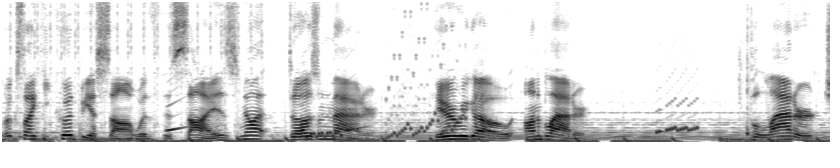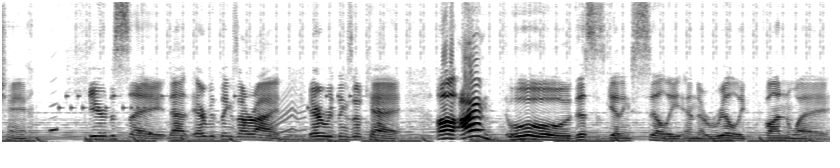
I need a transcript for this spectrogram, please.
looks like he could be a saw with his size. You know what? Doesn't matter. Here we go. On a bladder. Bladder Chan. Here to say that everything's alright. Everything's okay. Oh, I'm... Oh, this is getting silly in a really fun way.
